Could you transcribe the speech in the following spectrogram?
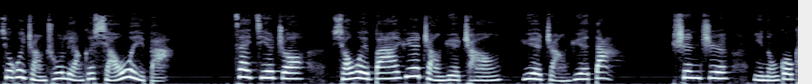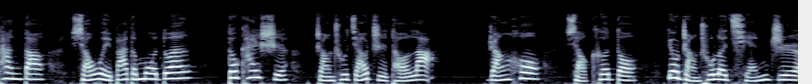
就会长出两个小尾巴，再接着，小尾巴越长越长，越长越大，甚至你能够看到小尾巴的末端都开始长出脚趾头了。然后，小蝌蚪又长出了前肢。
